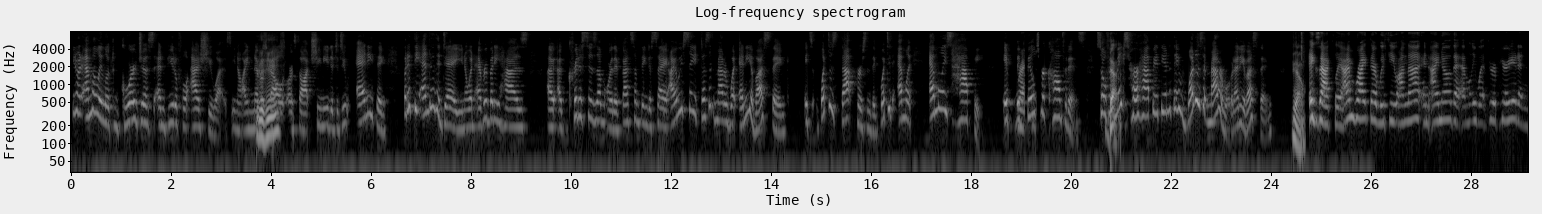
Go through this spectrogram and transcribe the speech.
You know, and Emily looked gorgeous and beautiful as she was. You know, I never mm-hmm. felt or thought she needed to do anything. But at the end of the day, you know, when everybody has a, a criticism or they've got something to say, I always say it doesn't matter what any of us think. It's what does that person think? What did Emily? Emily's happy. It, it right. builds her confidence. So if that, it makes her happy at the end of the day, what does it matter what would any of us think? Yeah. Exactly. I'm right there with you on that. And I know that Emily went through a period and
